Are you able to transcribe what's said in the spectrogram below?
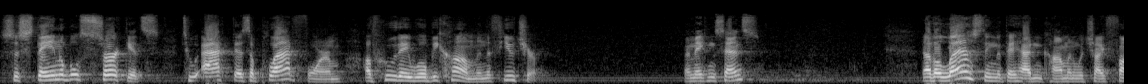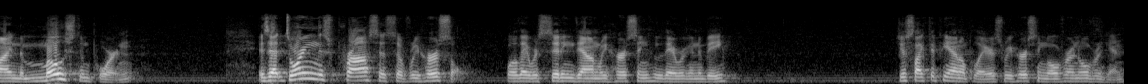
sustainable circuits to act as a platform of who they will become in the future. Am I making sense? Now, the last thing that they had in common, which I find the most important, is that during this process of rehearsal, while they were sitting down rehearsing who they were going to be, just like the piano players, rehearsing over and over again,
